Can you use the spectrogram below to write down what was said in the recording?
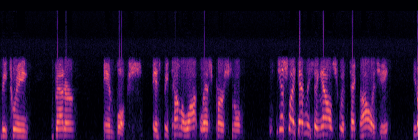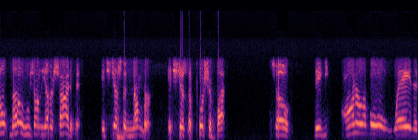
between better and books. It's become a lot less personal. Just like everything else with technology, you don't know who's on the other side of it. It's just a number. It's just a push a button. So the honorable way that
